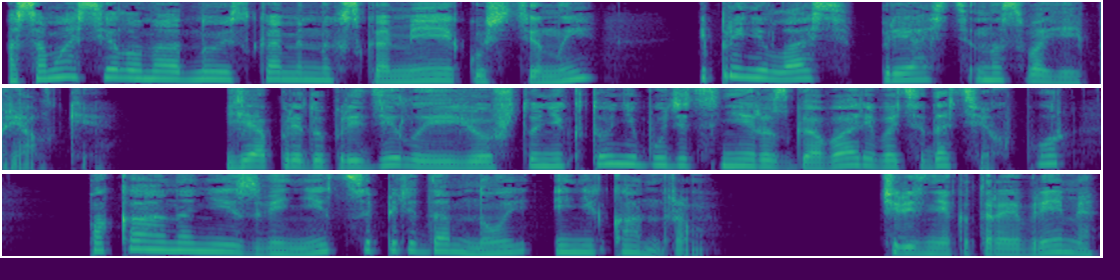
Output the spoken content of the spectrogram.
А сама села на одну из каменных скамеек у стены и принялась прясть на своей прялке. Я предупредила ее, что никто не будет с ней разговаривать до тех пор, пока она не извинится передо мной и Никандром. Через некоторое время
